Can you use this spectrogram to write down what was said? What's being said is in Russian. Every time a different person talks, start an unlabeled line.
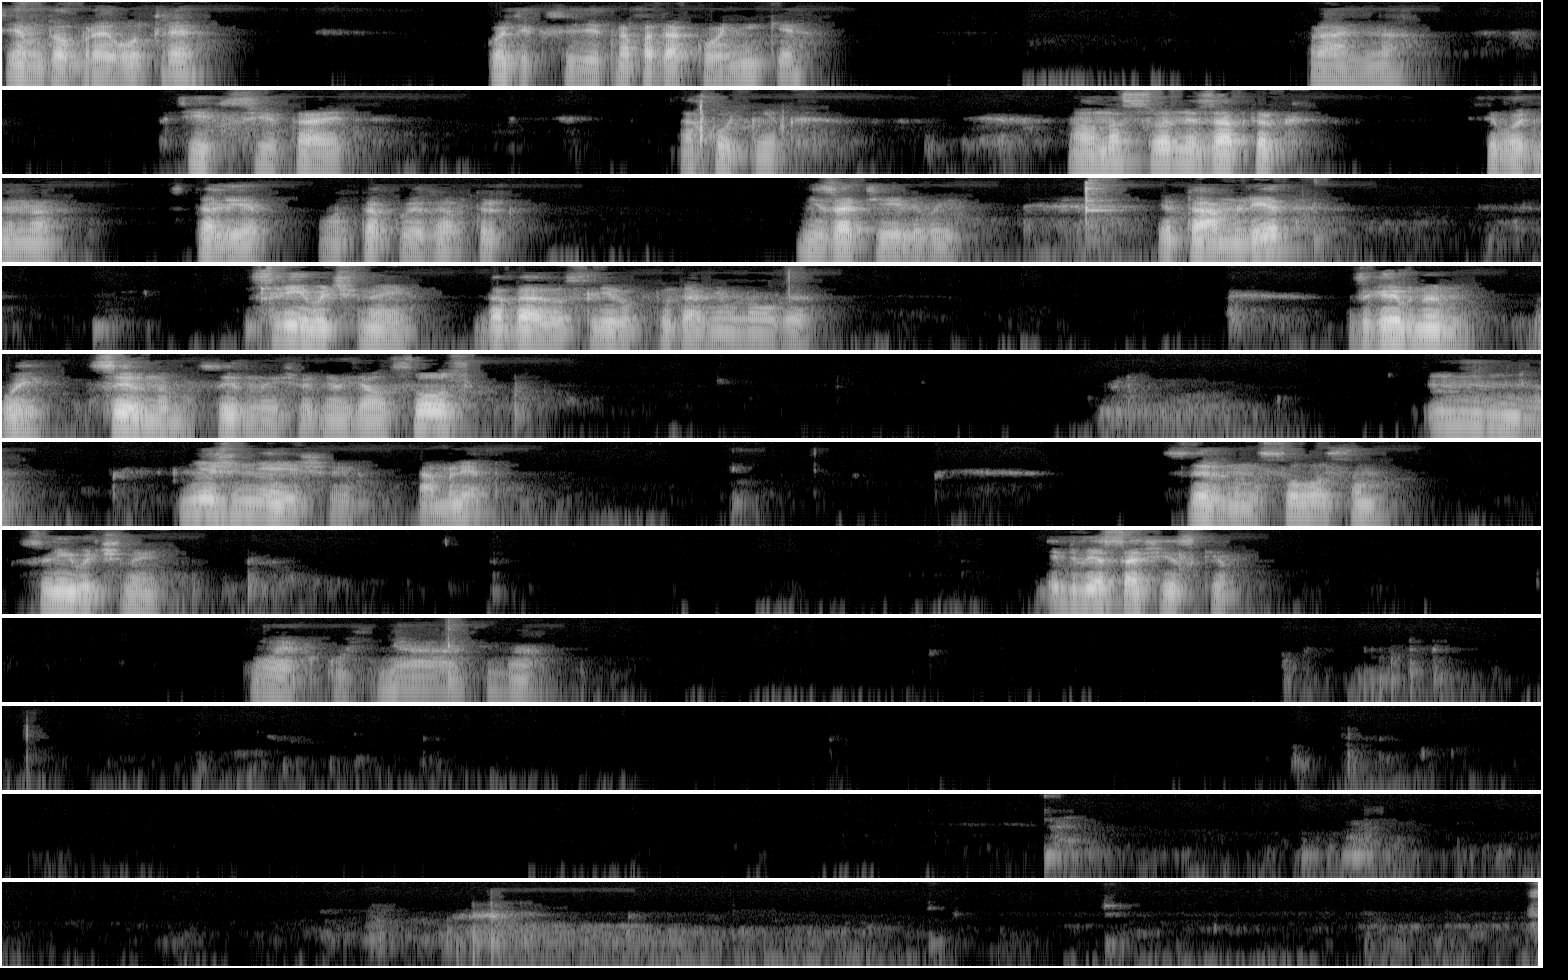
Всем доброе утро. Котик сидит на подоконнике. Правильно. Птиц считает. Охотник. А у нас с вами завтрак сегодня на столе. Вот такой завтрак. Незатейливый. Это омлет сливочный. Добавил сливок туда немного с грибным, ой, сырным, сырный сегодня взял соус. М-м-м, нежнейший омлет с сырным соусом, сливочный. И две сосиски. Ой, вкуснятина.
